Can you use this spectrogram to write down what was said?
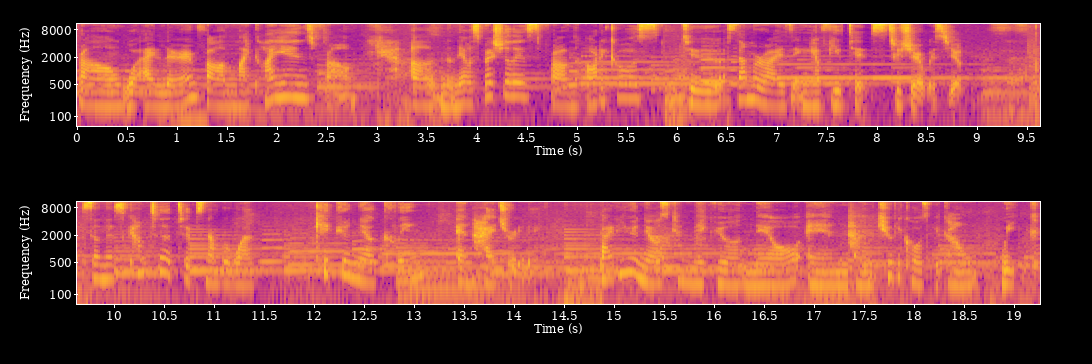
from what I learned from my clients, from um, the nail specialists, from the articles to summarize in a few tips to share with you. So let's come to the tips number one. Keep your nail clean and hydrated. Biting your nails can make your nail and um, cuticles become weak.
